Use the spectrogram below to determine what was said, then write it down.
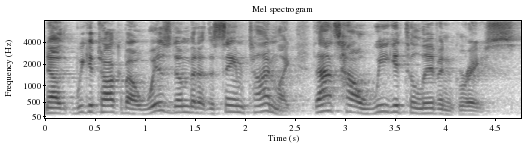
Now, we could talk about wisdom, but at the same time, like, that's how we get to live in grace.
